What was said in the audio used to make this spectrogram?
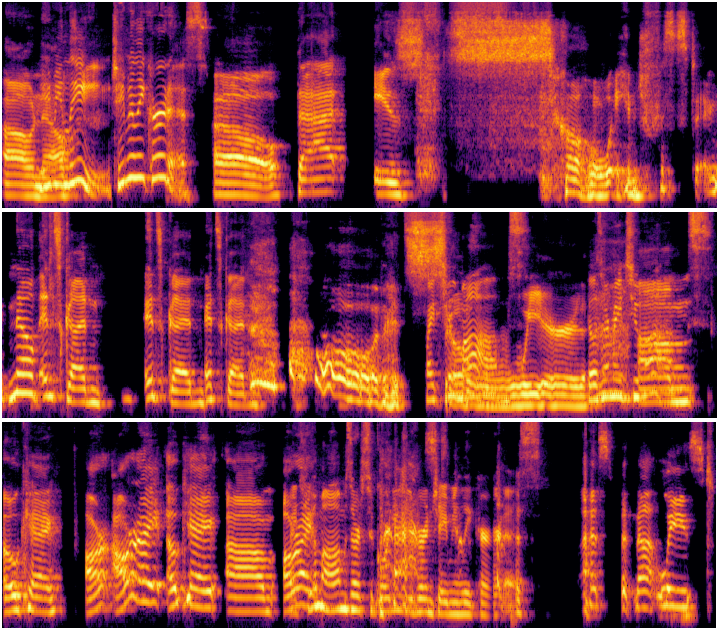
Oh Jamie. Lee, Jamie Lee Curtis. oh. That is so interesting. No, it's good. It's good. It's good. Oh, that's My two moms. weird. Those are my two Um, moms. Okay. All, all right. Okay. Um. All my right. two moms are Sigourney Weaver and Jamie Lee Curtis. Last but not least.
